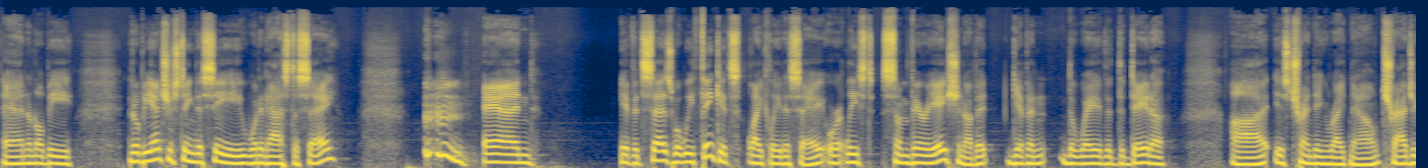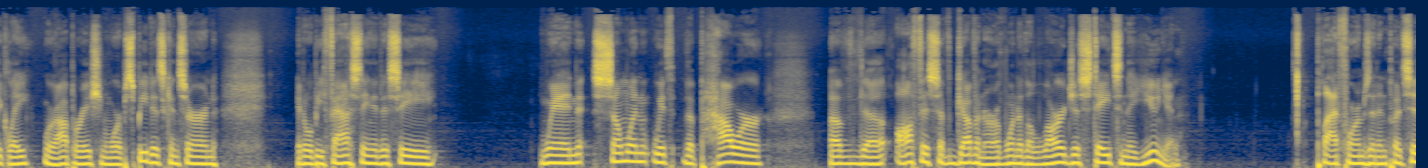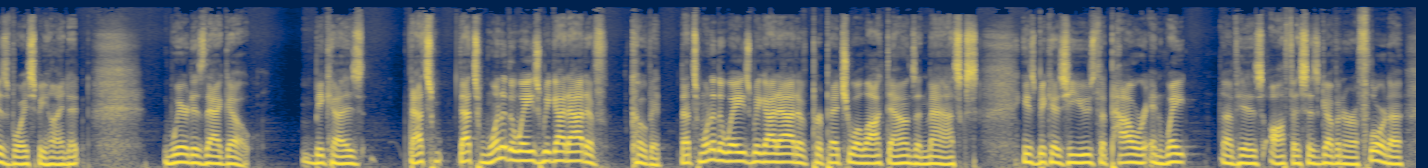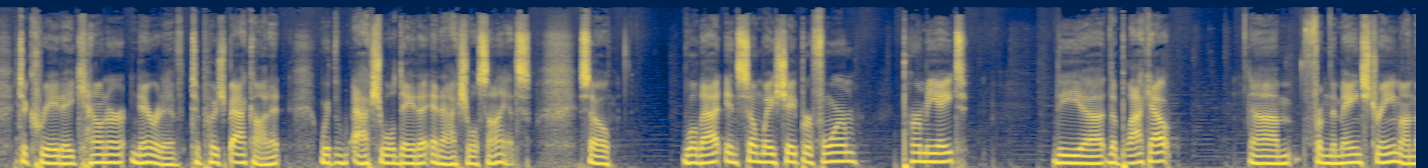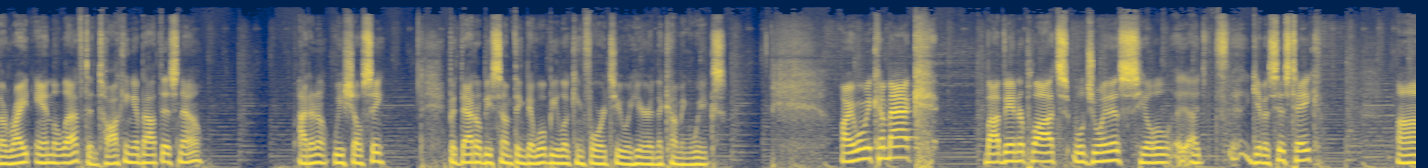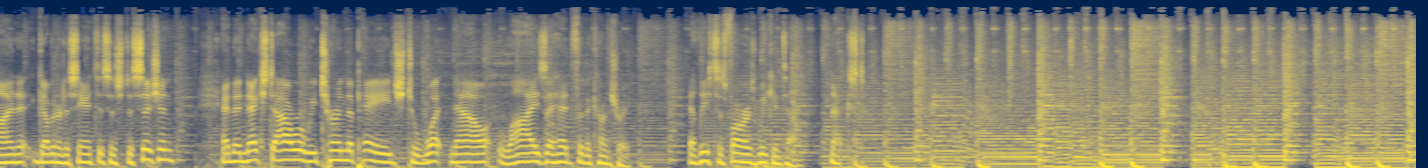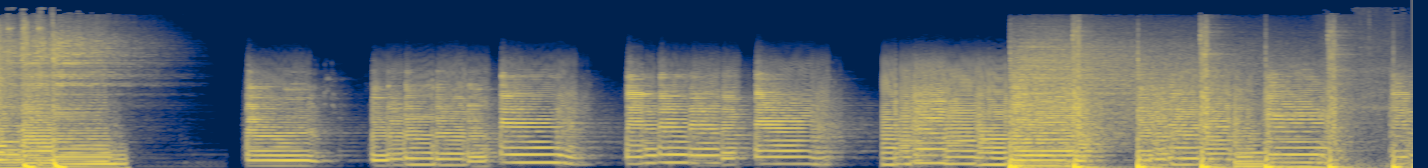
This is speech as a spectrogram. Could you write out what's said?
and it'll be it'll be interesting to see what it has to say. and if it says what we think it's likely to say, or at least some variation of it, given the way that the data uh, is trending right now, tragically, where Operation Warp Speed is concerned, it will be fascinating to see when someone with the power of the office of governor of one of the largest states in the union platforms it and puts his voice behind it, where does that go? Because that's that's one of the ways we got out of COVID. That's one of the ways we got out of perpetual lockdowns and masks is because he used the power and weight of his office as governor of Florida to create a counter narrative to push back on it with actual data and actual science. So, will that in some way, shape, or form permeate the uh, the blackout um, from the mainstream on the right and the left and talking about this now? I don't know. We shall see. But that'll be something that we'll be looking forward to here in the coming weeks. All right, when we come back, Bob Vander Plaats will join us. He'll uh, give us his take on Governor DeSantis' decision. And then next hour, we turn the page to what now lies ahead for the country, at least as far as we can tell. Next.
